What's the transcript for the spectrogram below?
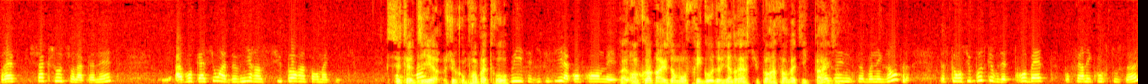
Bref, chaque chose sur la planète a vocation à devenir un support informatique. C'est-à-dire, je comprends pas trop. Oui, c'est difficile à comprendre, mais Ouais, En quoi, par exemple, mon frigo deviendrait un support informatique, par c'est exemple un très bon exemple, parce qu'on suppose que vous êtes trop bête pour faire les courses tout seul,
